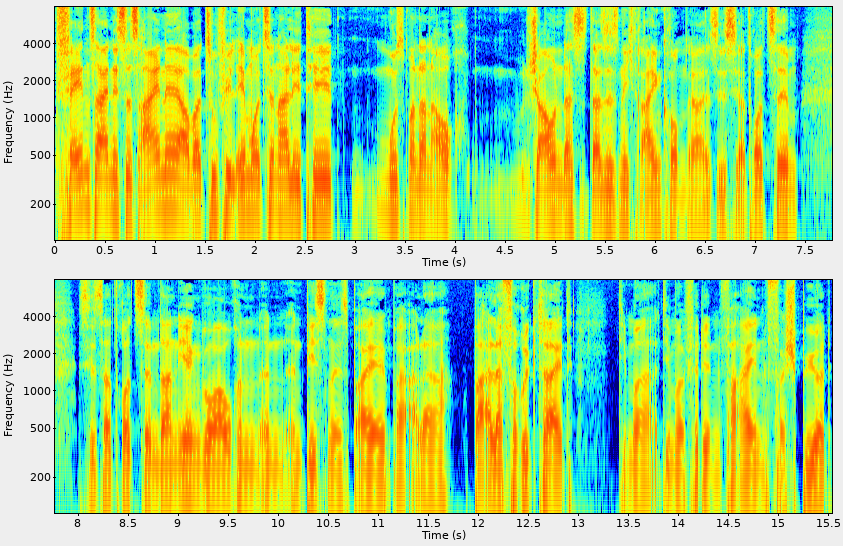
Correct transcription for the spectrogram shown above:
Fan sein ist das eine, aber zu viel Emotionalität muss man dann auch schauen, dass, dass es nicht reinkommt. Ja. Es ist ja trotzdem es ist ja trotzdem dann irgendwo auch ein, ein, ein Business bei, bei, aller, bei aller Verrücktheit, die man, die man für den Verein verspürt.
